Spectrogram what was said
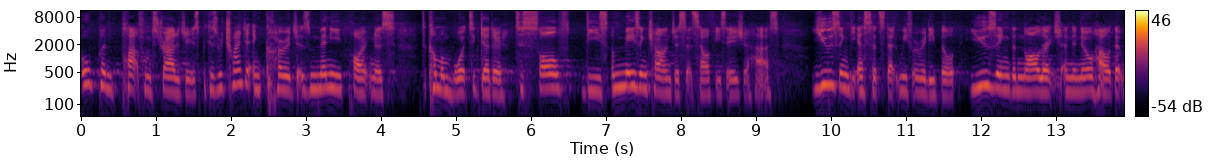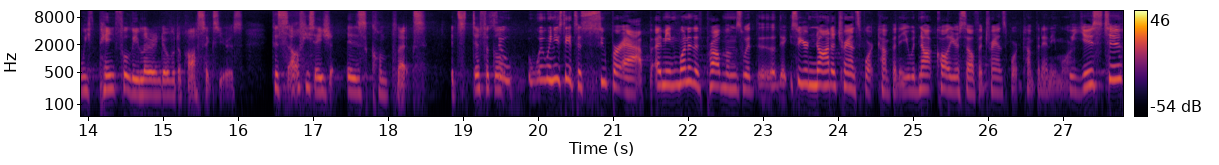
open platform strategy is because we're trying to encourage as many partners to come on board together to solve these amazing challenges that Southeast Asia has using the assets that we've already built, using the knowledge and the know how that we've painfully learned over the past six years. Because Southeast Asia is complex. It's difficult. So, when you say it's a super app, I mean, one of the problems with, uh, so you're not a transport company. You would not call yourself a transport company anymore. We used to.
